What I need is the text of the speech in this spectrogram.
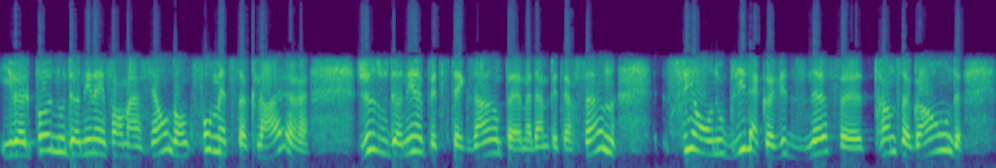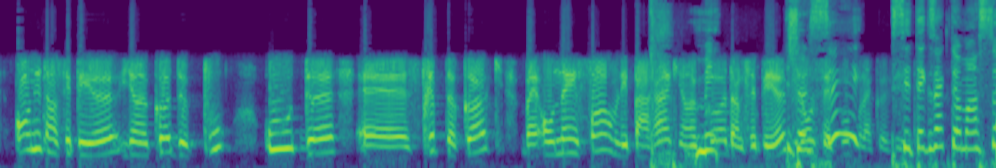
Ils veulent pas nous donner l'information, donc faut mettre ça clair. Juste vous donner un petit exemple, Madame Peterson. Si on oublie la COVID-19 30 euh, secondes, on est en CPE, il y a un cas de pouls ou de euh, streptocoque, ben on informe les parents qui ont un cas dans le CPE. Je le sais. C'est exactement ça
